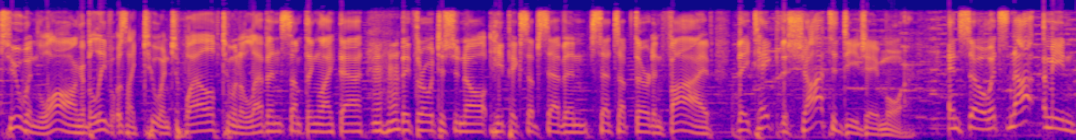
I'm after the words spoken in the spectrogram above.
two and long, I believe it was like two and 12, two and 11, something like that. Mm-hmm. They throw it to Shenault. He picks up seven, sets up third and five. They take the shot to DJ Moore. And so it's not, I mean,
